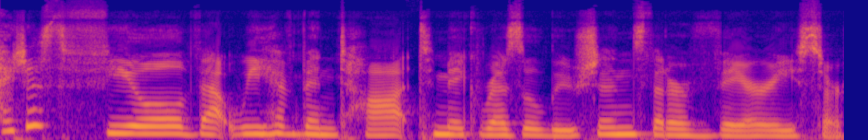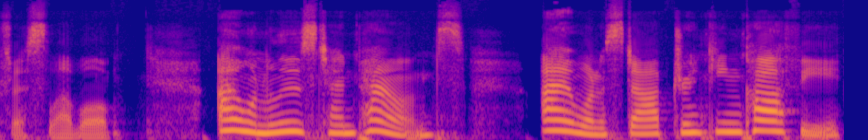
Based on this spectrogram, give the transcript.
I just feel that we have been taught to make resolutions that are very surface level. I want to lose 10 pounds. I want to stop drinking coffee.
